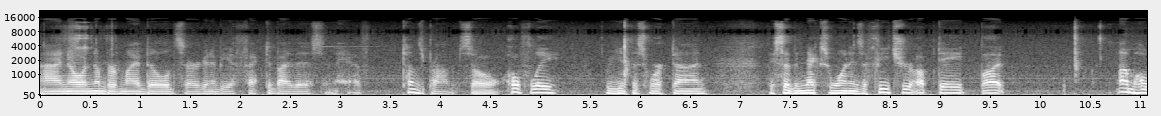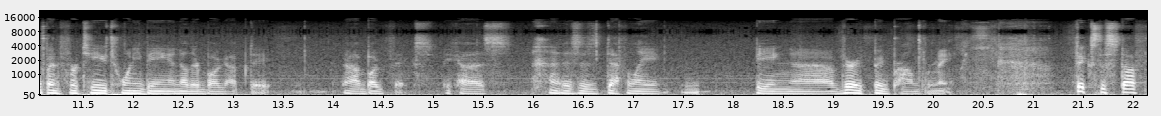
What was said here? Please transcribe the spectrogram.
I know a number of my builds are going to be affected by this and they have tons of problems. So hopefully we get this worked on. They said the next one is a feature update, but I'm hoping for TU20 being another bug update, uh, bug fix, because this is definitely being a very big problem for me. Fix the stuff,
